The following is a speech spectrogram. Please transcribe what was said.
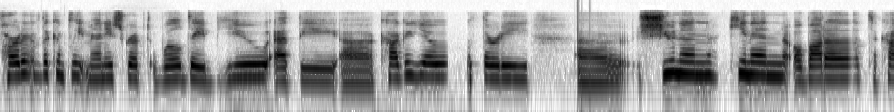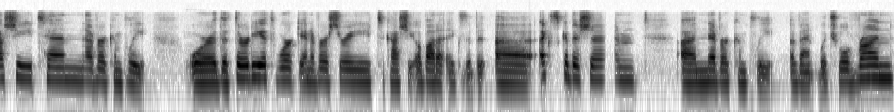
part of the complete manuscript will debut at the uh, Kagayo 30 uh, Shunen Kinen Obata Takeshi 10 Never Complete, or the 30th work anniversary Takeshi Obata exhibit, uh, exhibition uh, Never Complete event, which will run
